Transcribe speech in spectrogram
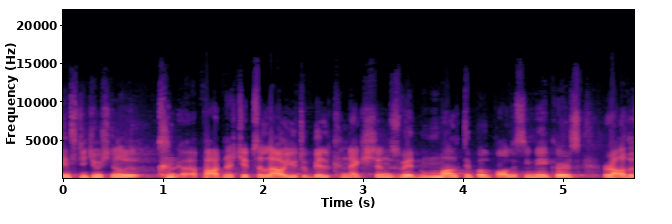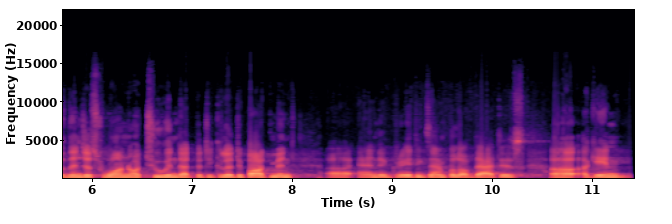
Institutional uh, partnerships allow you to build connections with multiple policymakers rather than just one or two in that particular department. Uh, and a great example of that is, uh, again,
